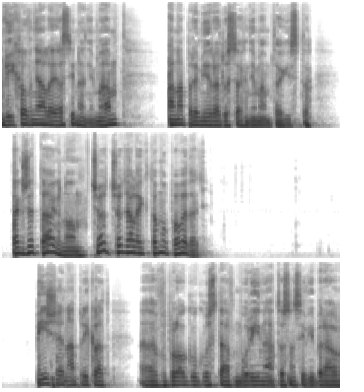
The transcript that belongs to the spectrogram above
výchovne, ale ja si na nemám a na premiéra dosah nemám takisto. Takže tak, no, čo, čo ďalej k tomu povedať? Píše napríklad e, v blogu Gustav Murín, a to som si vybral,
